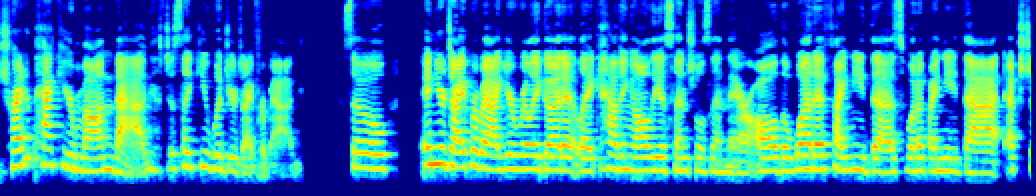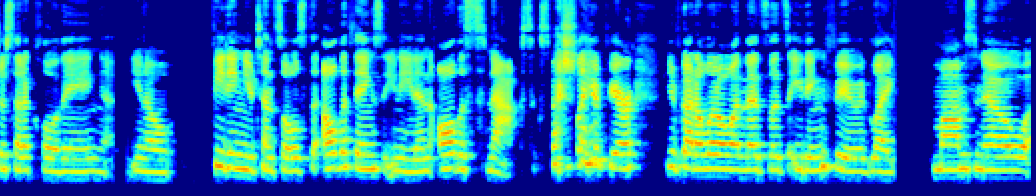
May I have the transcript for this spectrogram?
try to pack your mom bag just like you would your diaper bag. So in your diaper bag, you're really good at like having all the essentials in there, all the what if I need this, what if I need that, extra set of clothing, you know, feeding utensils, all the things that you need and all the snacks, especially if you're you've got a little one that's that's eating food. Like moms know,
